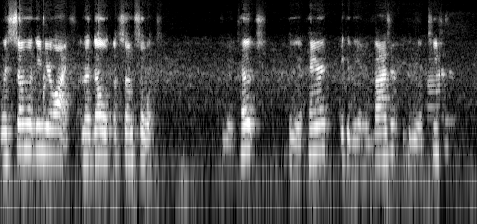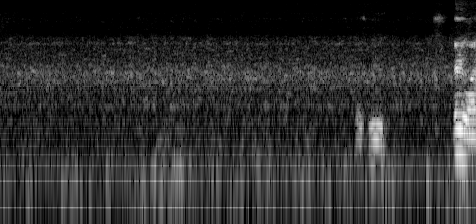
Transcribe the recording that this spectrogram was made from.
with someone in your life, an adult of some sort. It could be a coach, it could be a parent, it could be an advisor, it could be a teacher. That's weird. Anyway,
